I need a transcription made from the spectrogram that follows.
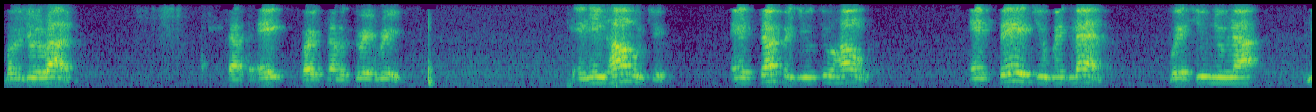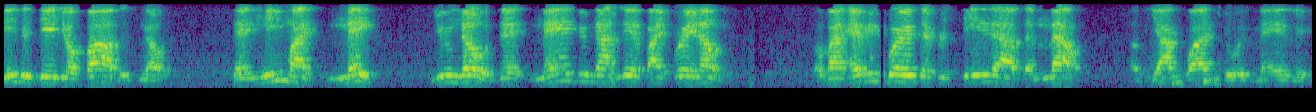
Book of Deuteronomy, chapter 8, verse number 3 reads, And he humbled you and suffered you to hunger and fed you with manna, which you knew not, neither did your fathers know, that he might make you know that man do not live by bread only, but by every word that proceeded out of the mouth of Yahweh do his man live.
